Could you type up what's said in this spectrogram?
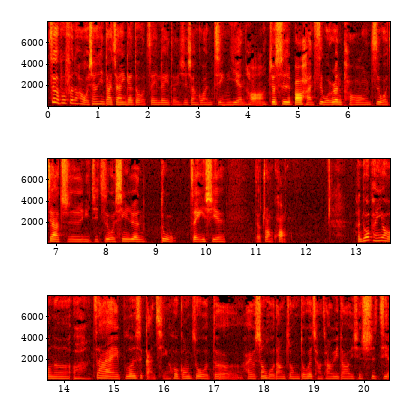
这个部分的话，我相信大家应该都有这一类的一些相关经验哈，就是包含自我认同、自我价值以及自我信任度这一些的状况。很多朋友呢，啊，在不论是感情或工作的，还有生活当中，都会常常遇到一些事件，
